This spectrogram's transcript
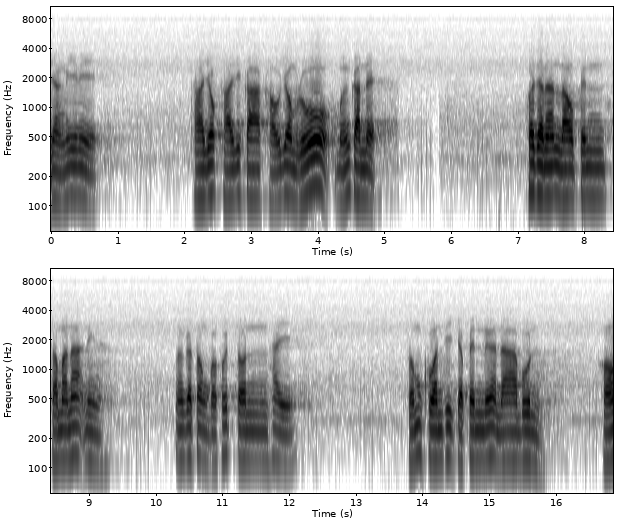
อย่างนี้นี่ ทายกทายิกาเขาย่อมรู้เหมือนกันเนี่ยเพราะฉะนั้นเราเป็นสมณะนี่ มันก็ต้องประพฤติตนให้ สมควรที่จะเป็นเนื้อนาบุญของ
